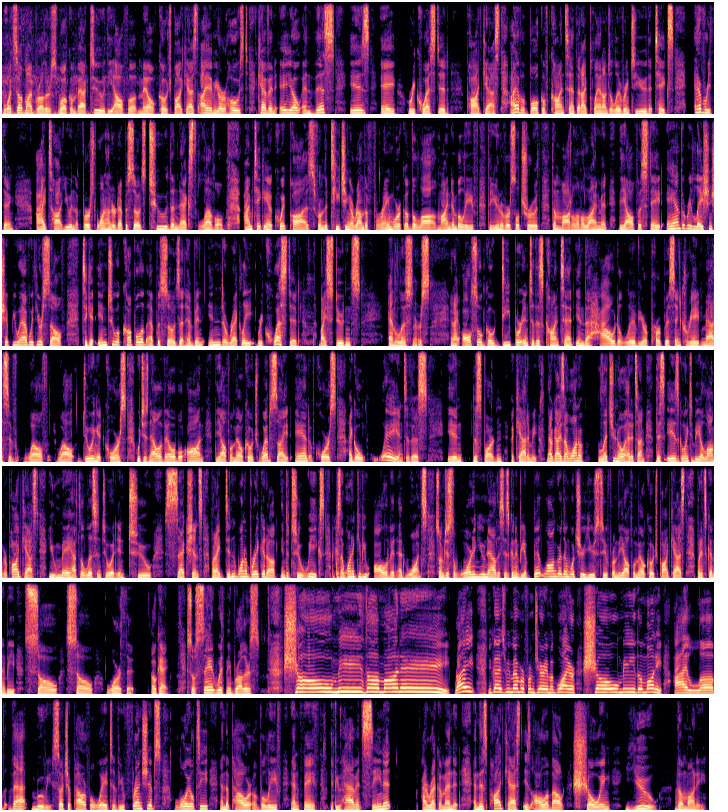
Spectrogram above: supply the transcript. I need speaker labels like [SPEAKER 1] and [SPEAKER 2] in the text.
[SPEAKER 1] What's up, my brothers? Welcome back to the Alpha Male Coach Podcast. I am your host, Kevin Aillaud, and this is a requested podcast. I have a bulk of content that I plan on delivering to you that takes everything I taught you in the first 100 episodes to the next level. I'm taking a quick pause from the teaching around the framework of the law of mind and belief, the universal truth, the model of alignment, the alpha state, and the relationship you have with yourself to get into a couple of episodes that have been indirectly requested by students and listeners. And I also go deeper into this content in the How to Live Your Purpose and Create Massive Wealth While Doing It course, which is now available on the Alpha Male Coach website. And of course, I go way into this in the Spartan Academy. Now, guys, I want to let you know ahead of time. This is going to be a longer podcast. You may have to listen to it in two sections, but I didn't want to break it up into two weeks because I want to give you all of it at once. So I'm just warning you now. This is going to be a bit longer than what you're used to from the Alpha Male Coach podcast, but it's going to be so, so worth it. Okay, so say it with me, brothers. Show me the money, right? You guys remember from Jerry Maguire, Show Me the Money. I love that movie. Such a powerful way to view friendships, loyalty, and the power of belief and faith. If you haven't seen it, I recommend it. And this podcast is all about showing you the money.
